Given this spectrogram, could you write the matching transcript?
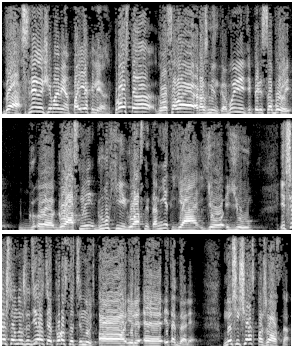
Да, следующий момент, поехали. Просто голосовая разминка. Вы видите перед собой э, гласные, глухие гласные, там нет я, ё, ю. И все, что нужно делать, это просто тянуть «а» или «э» и так далее. Но сейчас, пожалуйста,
